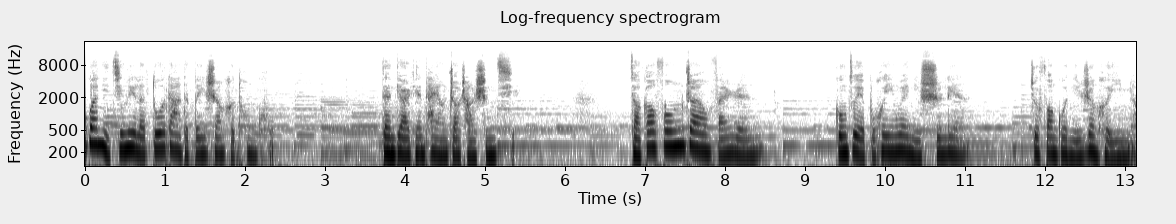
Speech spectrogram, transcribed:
不管你经历了多大的悲伤和痛苦，但第二天太阳照常升起，早高峰照样烦人，工作也不会因为你失恋就放过你任何一秒。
